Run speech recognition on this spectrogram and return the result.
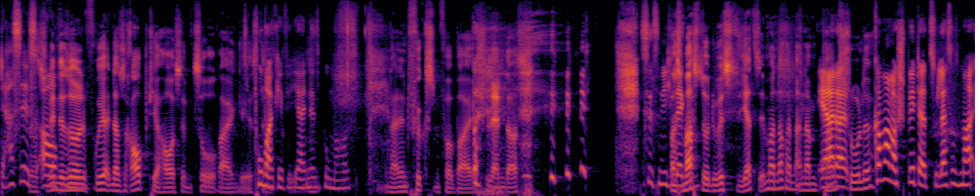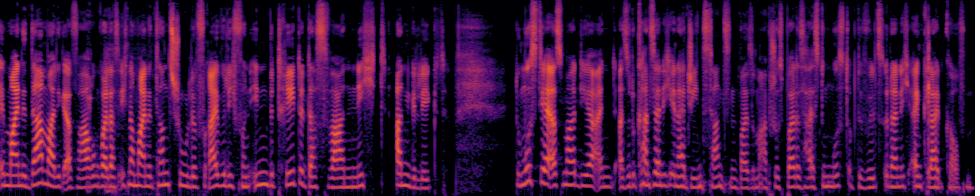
das ist als auch wenn du so früher in das Raubtierhaus im Zoo reingehst. Puma-Käfig, ja, ins Puma-Haus. Und an den Füchsen vorbei schlenderst. Es ist nicht Was lecker. machst du? Du bist jetzt immer noch in einer Ja, da Tanzschule? kommen wir mal später zu. Lass uns mal in meine damalige Erfahrung, weil dass ich noch mal eine Tanzschule freiwillig von innen betrete, das war nicht angelegt. Du musst ja erstmal dir ein, also du kannst ja nicht in einer Jeans tanzen bei so einem Abschlussball. Das heißt, du musst, ob du willst oder nicht, ein Kleid kaufen.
